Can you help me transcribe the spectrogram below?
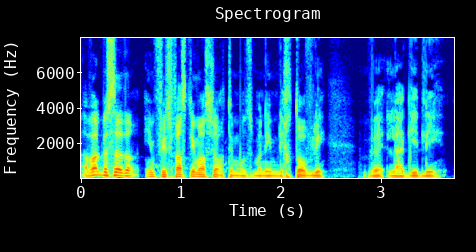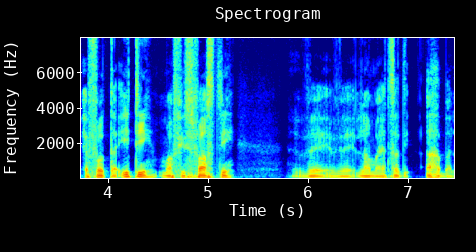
אבל בסדר, אם פספסתי משהו, אתם מוזמנים לכתוב לי ולהגיד לי איפה טעיתי, מה פספסתי ו- ולמה יצאתי אהבל.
